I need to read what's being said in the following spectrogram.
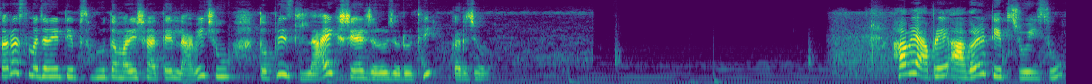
સરસ મજાની ટિપ્સ હું તમારી સાથે લાવી છું, તો પ્લીઝ લાઇક શેર જરૂર જરૂરથી કરજો. હવે આપણે આગળ ટિપ્સ જોઈશું.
